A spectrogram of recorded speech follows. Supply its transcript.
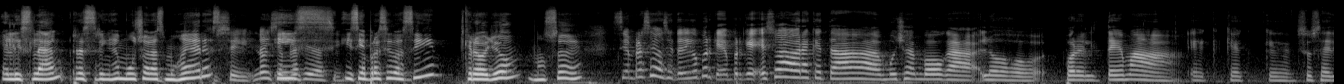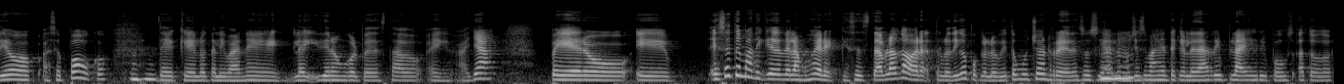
el Islam restringe mucho a las mujeres. Sí, no, y siempre ha sido así. Y siempre ha sido así, creo yo, no sé. Siempre ha sido así, te digo por qué. Porque eso ahora que está mucho en boga lo, por el tema eh, que, que sucedió hace poco, de que los talibanes le dieron un golpe de Estado en, allá. Pero eh, ese tema de, que, de las mujeres que se está hablando ahora, te lo digo porque lo he visto mucho en redes sociales, muchísima gente que le da reply y repost a todo.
